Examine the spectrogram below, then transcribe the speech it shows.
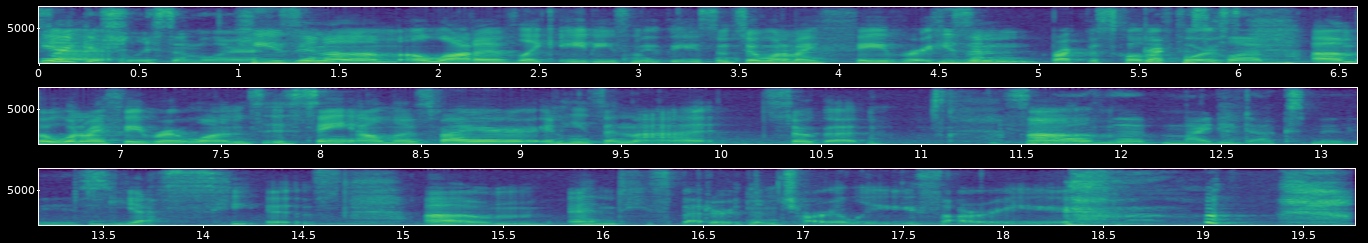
Yeah. freakishly similar. He's in um, a lot of like 80s movies, and so one of my favorite. He's in Breakfast Club, Breakfast of course. Club. Um, but one of my favorite ones is St. Elmo's Fire, and he's in that. So good. He's in all um, the Mighty Ducks movies. Yes, he is. Um, and he's better than Charlie. Sorry.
